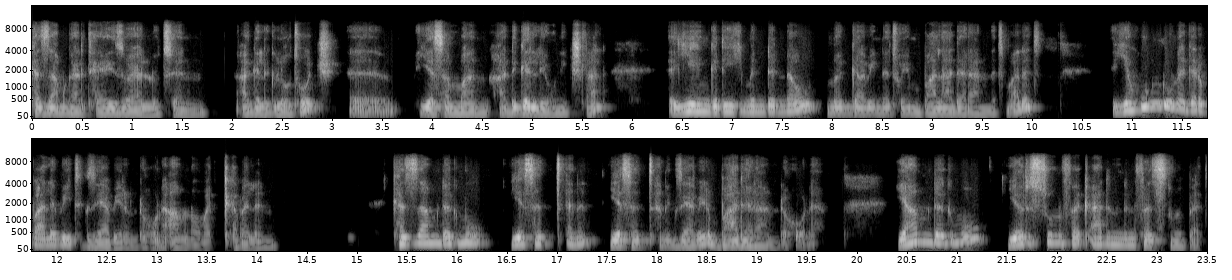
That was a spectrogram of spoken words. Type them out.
ከዛም ጋር ተያይዘው ያሉትን አገልግሎቶች እየሰማን አድገን ሊሆን ይችላል። ይህ እንግዲህ ምንድን ነው? መጋቢነት ወይም ባላደራነት ማለት የሁሉ ነገር ባለቤት እግዚአብሔር እንደሆነ አምኖ መቀበልን ከዛም ደግሞ የሰጠንን የሰጠን እግዚአብሔር ባደራ እንደሆነ። ያም ደግሞ የእርሱን ፈቃድ እንድንፈጽምበት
